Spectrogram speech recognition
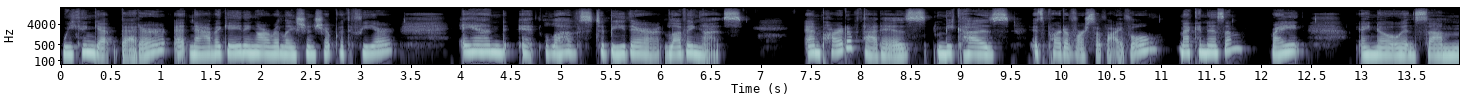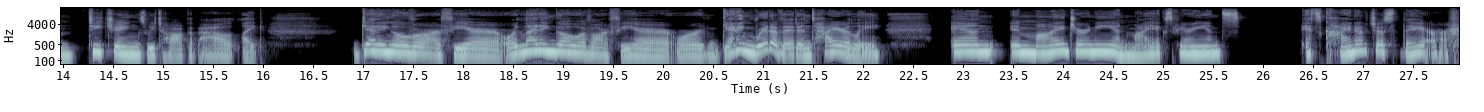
We can get better at navigating our relationship with fear, and it loves to be there, loving us. And part of that is because it's part of our survival mechanism, right? I know in some teachings we talk about like getting over our fear or letting go of our fear or getting rid of it entirely. And in my journey and my experience, it's kind of just there.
